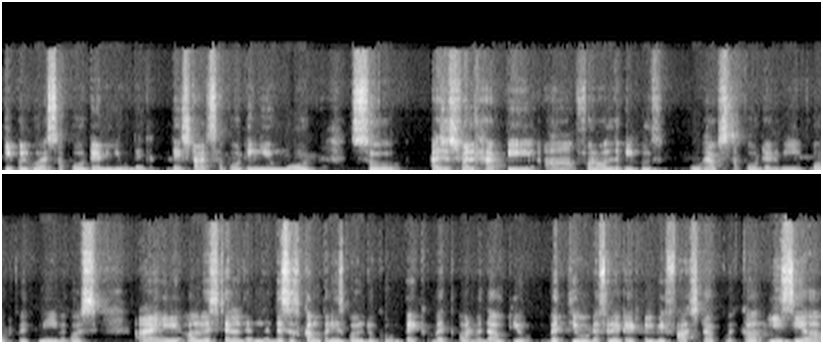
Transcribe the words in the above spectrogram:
people who have supported you they, they start supporting you more so I just felt happy uh, for all the people who have supported me, worked with me, because I always tell them that this is company is going to go big with or without you. With you, definitely it will be faster, quicker, easier,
